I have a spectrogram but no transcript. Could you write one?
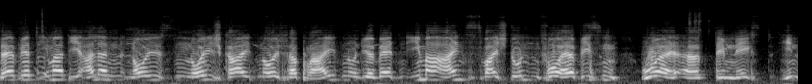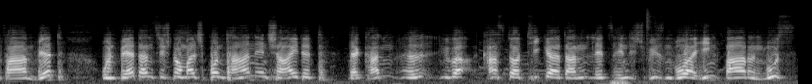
Der wird immer die allerneuesten Neuigkeiten euch verbreiten und wir werden immer eins, zwei Stunden vorher wissen, wo er äh, demnächst hinfahren wird. Und wer dann sich nochmal spontan entscheidet, der kann äh, über Castor Ticker dann letztendlich wissen, wo er hinfahren muss.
